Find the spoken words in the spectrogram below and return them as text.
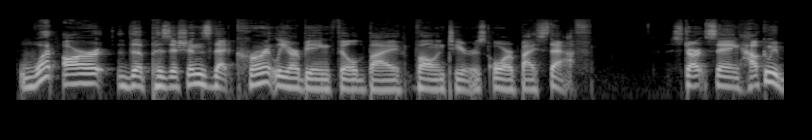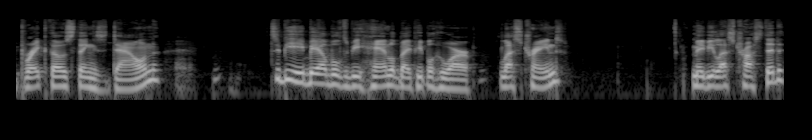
what are the positions that currently are being filled by volunteers or by staff? Start saying how can we break those things down to be able to be handled by people who are less trained, maybe less trusted.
